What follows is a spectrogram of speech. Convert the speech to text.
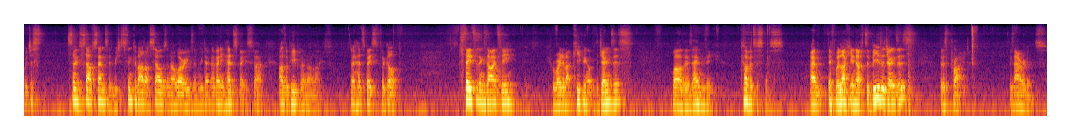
We're just so self centered. We just think about ourselves and our worries, and we don't have any headspace for other people in our life. No headspace for God. Status anxiety, if we're worried about keeping up with the Joneses, well, there's envy, covetousness. And if we're lucky enough to be the Joneses, there's pride, there's arrogance,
